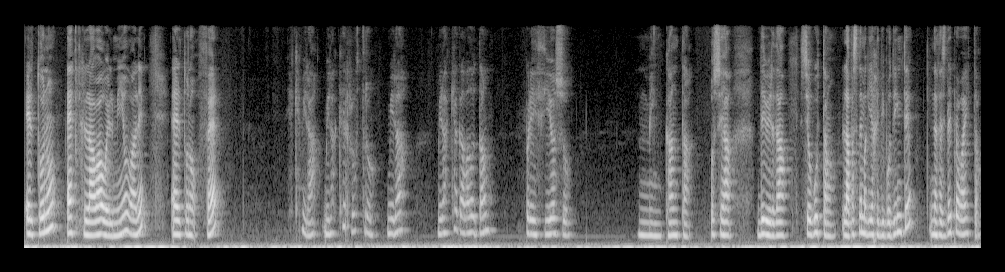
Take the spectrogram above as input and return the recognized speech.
El tono es clavado el mío, ¿vale? Es el tono Fair. Y es que mirad, mirad qué rostro. Mirad, mirad qué acabado tan precioso. Me encanta. O sea, de verdad, si os gustan las bases de maquillaje tipo tinte, necesitáis probar esta.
